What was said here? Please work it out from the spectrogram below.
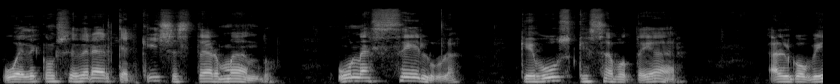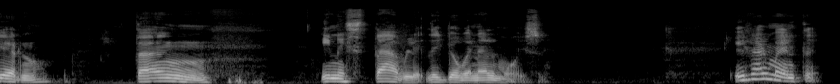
puede considerar que aquí se está armando una célula que busque sabotear al gobierno tan inestable de Jovenel Moise. Y realmente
